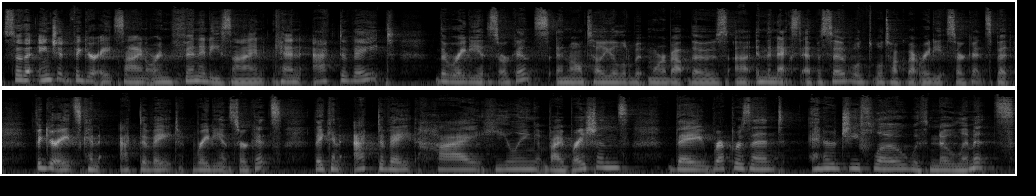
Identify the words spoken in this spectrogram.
So, the ancient figure eight sign or infinity sign can activate the radiant circuits, and I'll tell you a little bit more about those uh, in the next episode. We'll, we'll talk about radiant circuits, but figure eights can activate radiant circuits. They can activate high healing vibrations. They represent energy flow with no limits.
